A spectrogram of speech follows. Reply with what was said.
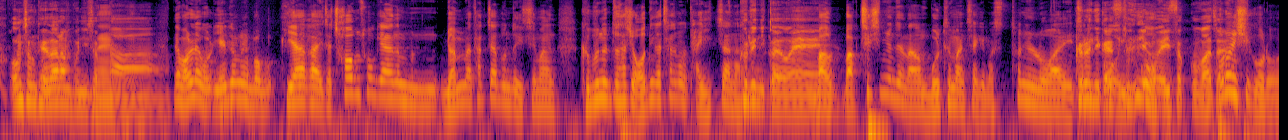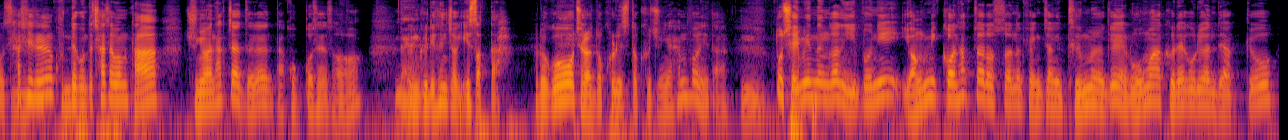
엄청 대단한 네. 분이셨다. 근데 원래 예전에 뭐 비아가 이제 처음 소개하는 분, 몇몇 학자분도 있지만 그분들도 사실 어딘가 찾아보면 다 있잖아요. 그러니까요. 예. 막, 막 70년대 나온 몰트만 책이 막 그러니까 있고, 스튜디오에 있었고 맞아요. 그런 식으로 사실은 군데군데 찾아보면 다 중요한 학자들은 다 곳곳 에서 네. 은근히 흔적이 있었다. 그리고 제럴드 콜린스도 그 중에 한 분이다. 음. 또 재밌는 건 이분이 영미권 학자로서는 굉장히 드물게 로마 그레고리안 대학교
